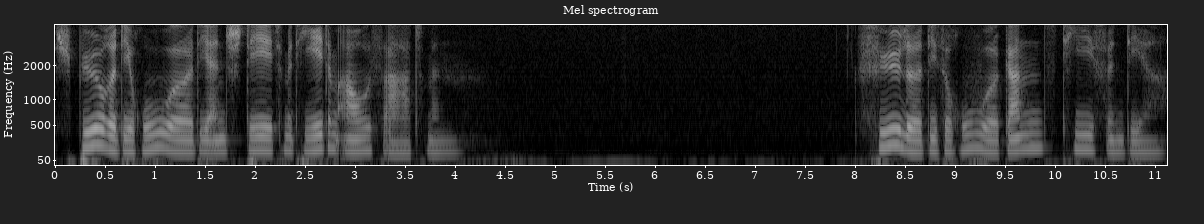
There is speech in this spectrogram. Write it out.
Spüre die Ruhe, die entsteht mit jedem Ausatmen. Fühle diese Ruhe ganz tief in dir.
